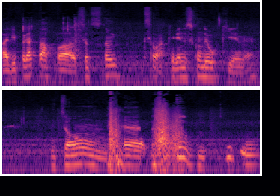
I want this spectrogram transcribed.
ali pra tapar. Vocês estão, sei lá, querendo esconder o quê, né? Então, é, tudo, tudo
